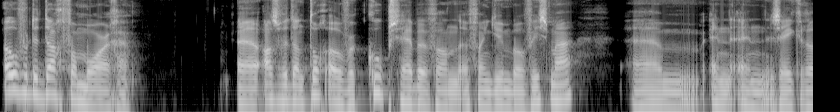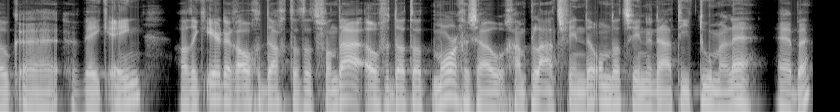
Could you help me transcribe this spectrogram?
over de dag van morgen. Uh, als we dan toch over koeps hebben van, van Jumbo-Visma... Um, en, en zeker ook uh, week 1 had ik eerder al gedacht dat dat vandaag of dat dat morgen zou gaan plaatsvinden, omdat ze inderdaad die Tourmalet hebben.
